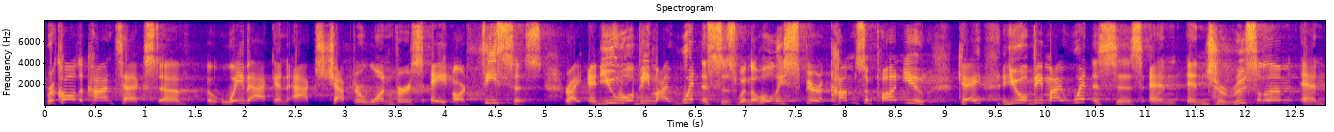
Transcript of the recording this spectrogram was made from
Recall the context of way back in Acts chapter 1, verse 8, our thesis, right? And you will be my witnesses when the Holy Spirit comes upon you, okay? And you will be my witnesses and in Jerusalem and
